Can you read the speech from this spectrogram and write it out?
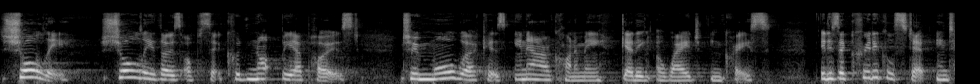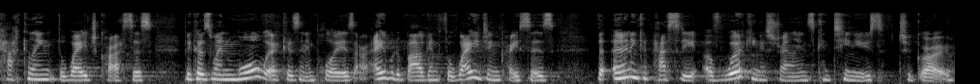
Surely, surely those opposite could not be opposed to more workers in our economy getting a wage increase. It is a critical step in tackling the wage crisis because when more workers and employers are able to bargain for wage increases, the earning capacity of working Australians continues to grow.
